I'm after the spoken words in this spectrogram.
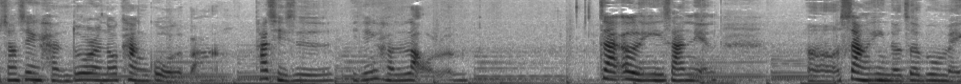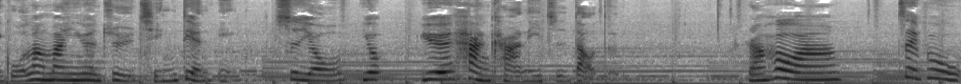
我相信很多人都看过了吧？他其实已经很老了，在二零一三年，呃，上映的这部美国浪漫音乐剧情电影是由约约翰卡尼执导的。然后啊，这部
